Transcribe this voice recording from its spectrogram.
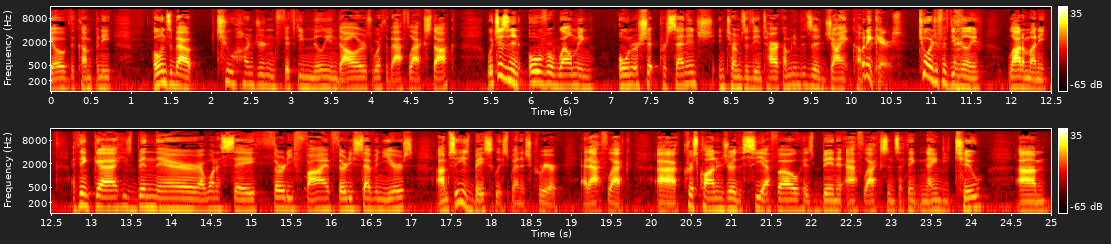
CEO of the company. Owns about $250 million worth of Aflac stock, which isn't an overwhelming ownership percentage in terms of the entire company, but this is a giant company. But he cares. 250 million, a lot of money. I think uh, he's been there, I want to say 35, 37 years. Um, so he's basically spent his career at AFLAC. Uh, Kriss Cloninger, the CFO, has been at AFLAC since I think 92. Um,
